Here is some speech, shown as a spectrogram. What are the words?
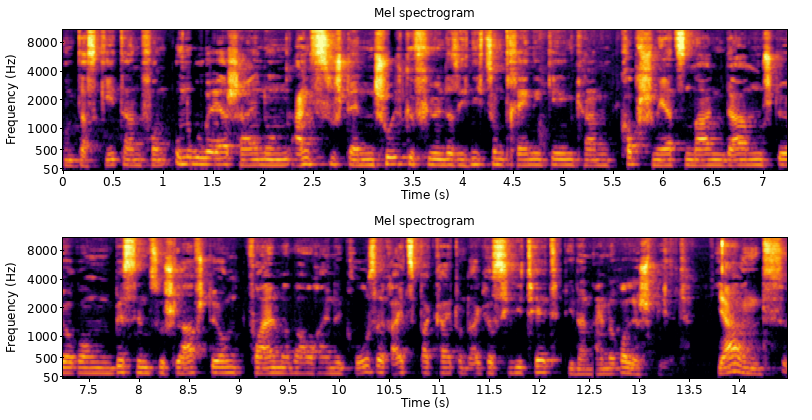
Und das geht dann von Unruheerscheinungen, Angstzuständen, Schuldgefühlen, dass ich nicht zum Training gehen kann, Kopfschmerzen, Magen-Darm-Störungen bis hin zu Schlafstörungen, vor allem aber auch eine große Reizbarkeit und Aggressivität, die dann eine Rolle spielt. Ja, und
